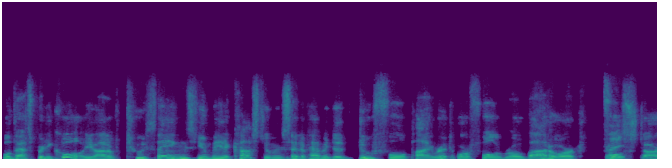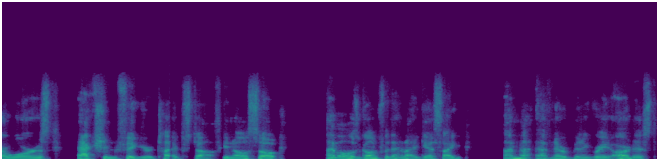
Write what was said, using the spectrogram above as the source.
well that's pretty cool. You know out of two things you made a costume. Instead of having to do full pirate or full robot or full right. star wars action figure type stuff you know? So i've always gone for that i guess. I i'm not i've never been a great artist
